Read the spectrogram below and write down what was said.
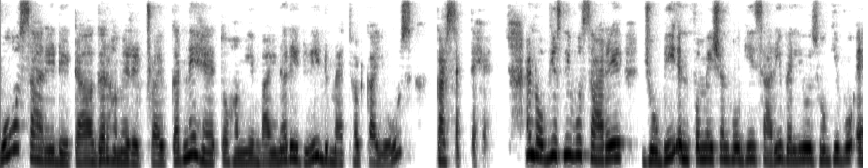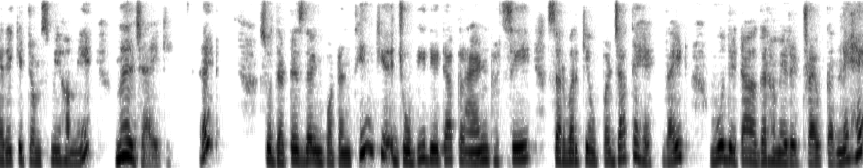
वो सारे डेटा अगर हमें रिट्राइव करने हैं तो हम ये बाइनरी रीड मेथड का यूज़ कर सकते हैं। एंड ऑब्वियसली वो सारे जो भी इंफॉर्मेशन होगी, सारी वैल्यूज़ होगी, वो एरे के टर्म्स में हमें मिल जाएगी right so that is the important thing कि जो भी डेटा क्लाइंट से सर्वर के ऊपर जाते हैं राइट right? वो डेटा अगर हमें रिट्राइव करने हैं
